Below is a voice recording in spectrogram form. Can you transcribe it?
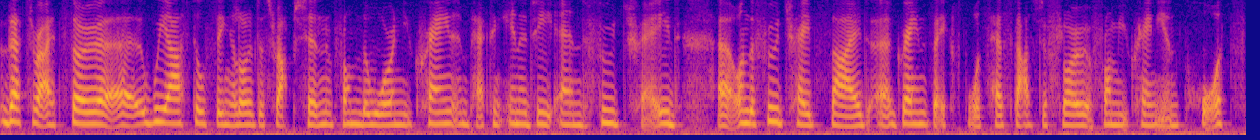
That's right. So uh, we are still seeing a lot of disruption from the war in Ukraine impacting energy and food trade. Uh, on the food trade side, uh, grains exports have started to flow from Ukrainian ports.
